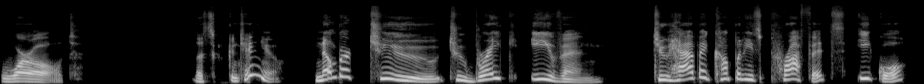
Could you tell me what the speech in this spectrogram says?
world? Let's continue. Number two, to break even. To have a company's profits equal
